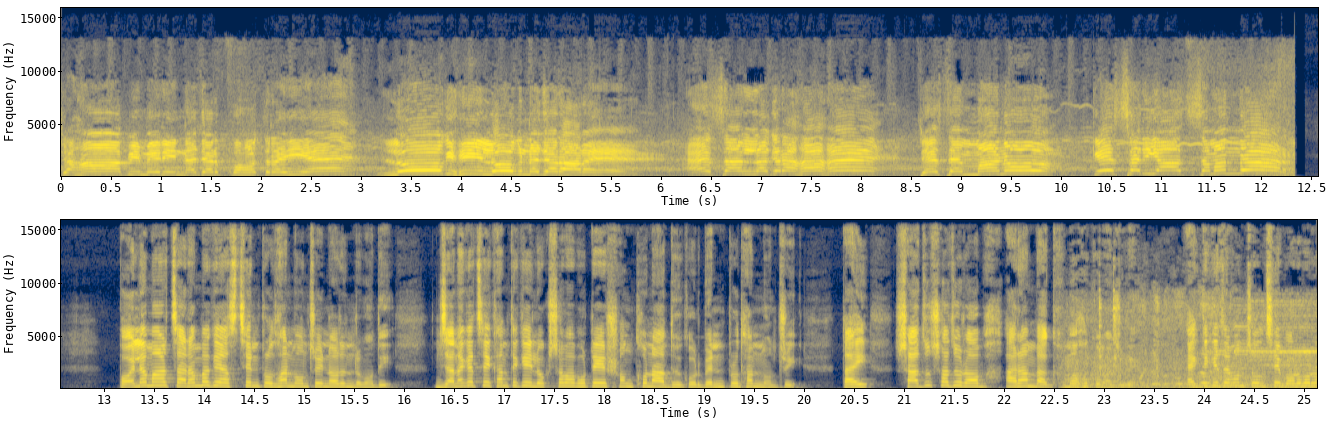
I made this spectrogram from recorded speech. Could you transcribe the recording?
जहां भी मेरी नजर पहुंच रही है लोग ही लोग नजर आ रहे हैं ऐसा लग रहा है जैसे मानो केसरिया समंदर পয়লা মার্চ আরামবাগে আসছেন প্রধানমন্ত্রী নরেন্দ্র মোদী জানা গেছে এখান থেকে লোকসভা ভোটে শঙ্খনাদ করবেন প্রধানমন্ত্রী তাই সাজো সাজো রব আরামবাগ মহকুমা জুড়ে একদিকে যেমন চলছে বড় বড়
